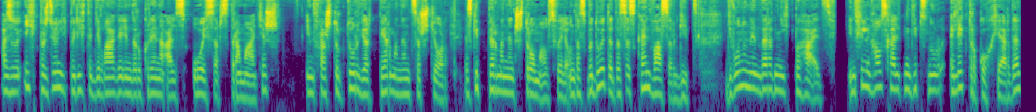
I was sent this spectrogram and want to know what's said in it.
Also ich persönlich berichte die Lage in der Ukraine als äußerst dramatisch. Infrastruktur wird permanent zerstört. Es gibt permanent Stromausfälle und das bedeutet, dass es kein Wasser gibt. Die Wohnungen werden nicht beheizt. In vielen Haushalten gibt's nur Elektrokochherde.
